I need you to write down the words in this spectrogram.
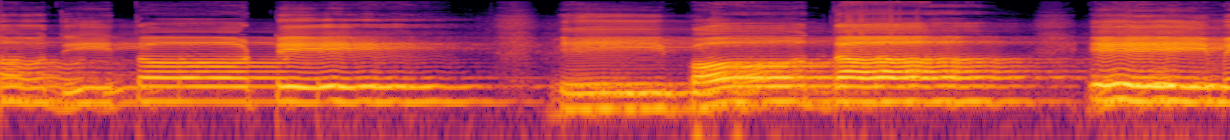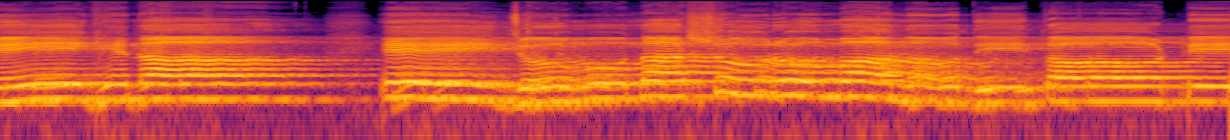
নদী তটে। এই পদ্মা, এই মেঘনা, এই যমুনা সুরমা নদী তটে।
